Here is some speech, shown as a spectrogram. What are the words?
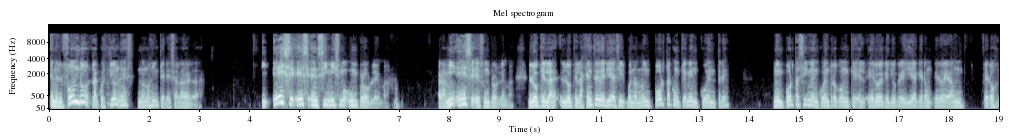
en el fondo la cuestión es, no nos interesa la verdad. Y ese es en sí mismo un problema. Para mí ese es un problema. Lo que la, lo que la gente debería decir, bueno, no importa con qué me encuentre, no importa si me encuentro con que el héroe que yo creía que era un héroe era un feroz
